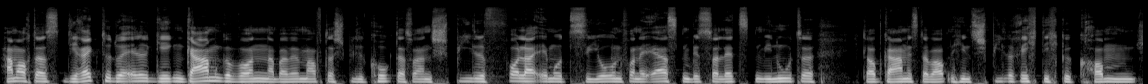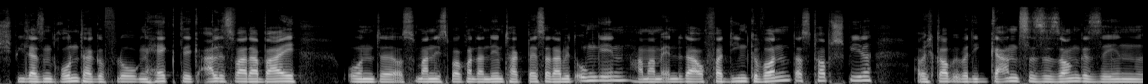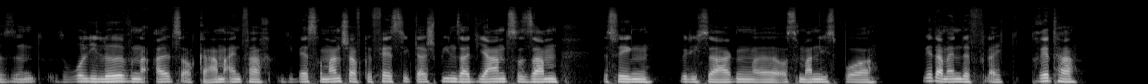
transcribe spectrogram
haben auch das direkte Duell gegen Garm gewonnen. Aber wenn man auf das Spiel guckt, das war ein Spiel voller Emotionen von der ersten bis zur letzten Minute. Ich glaube, Garm ist überhaupt nicht ins Spiel richtig gekommen. Spieler sind runtergeflogen, Hektik, alles war dabei. Und äh, Osmanispor konnte an dem Tag besser damit umgehen, haben am Ende da auch verdient gewonnen, das Topspiel. Aber ich glaube, über die ganze Saison gesehen sind sowohl die Löwen als auch Garm einfach die bessere Mannschaft gefestigt. Da spielen seit Jahren zusammen. Deswegen würde ich sagen, äh, Osmanispor wird am Ende vielleicht Dritter.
